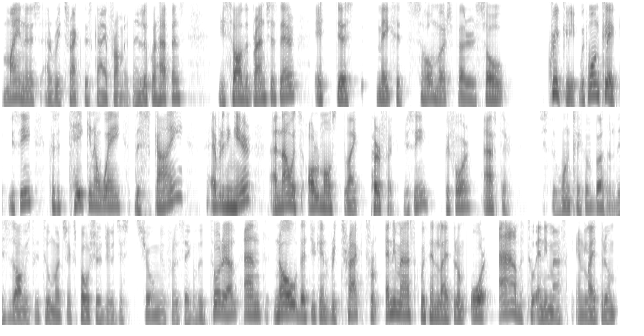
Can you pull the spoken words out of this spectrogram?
minus, and retract the sky from it. And look what happens. You saw the branches there? It just makes it so much better, so quickly, with one click, you see? Because it's taking away the sky, everything here, and now it's almost like perfect, you see? Before, after just the one click of a button. This is obviously too much exposure to just showing you for the sake of the tutorial. And know that you can retract from any mask within Lightroom or add to any mask in Lightroom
